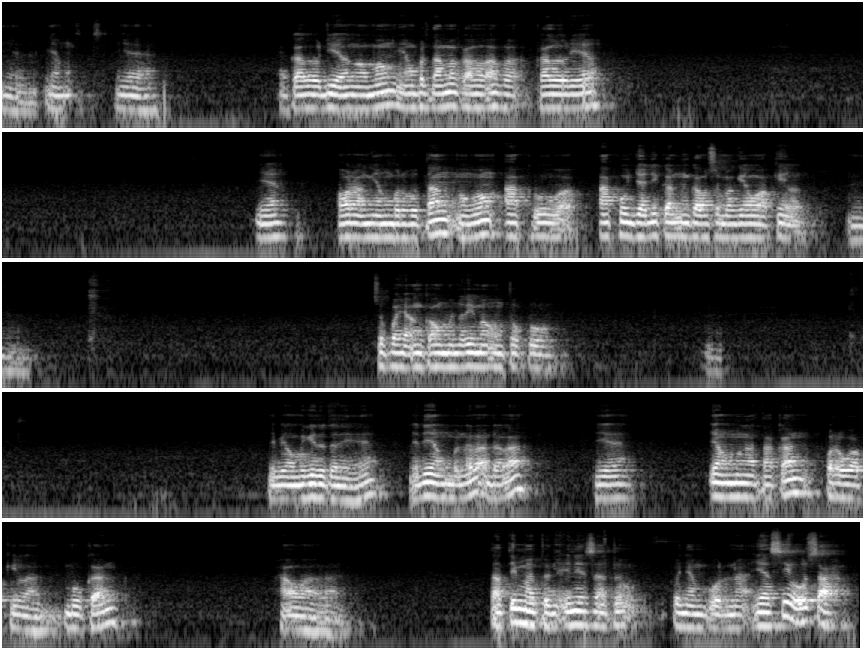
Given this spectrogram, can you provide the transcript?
Ya yang ya kalau dia ngomong yang pertama kalau apa kalau dia ya orang yang berhutang ngomong aku aku jadikan engkau sebagai wakil ya. supaya engkau menerima untukku ya. dia bilang begitu tadi ya jadi yang benar adalah ya yang mengatakan perwakilan bukan hawalah tatimatun ini satu penyempurna. Ya sih usah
